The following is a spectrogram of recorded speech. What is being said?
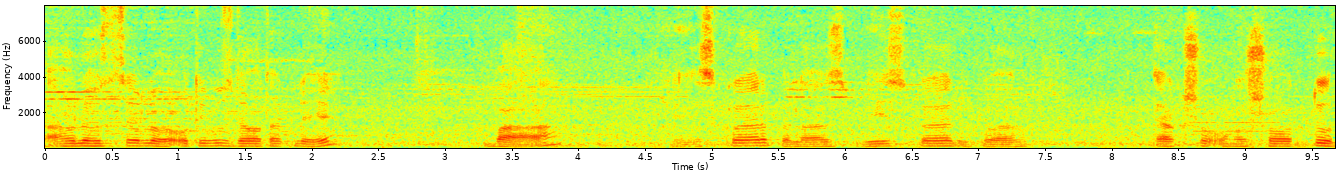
তাহলে হচ্ছে হলো অতিভুজ দেওয়া থাকলে বা square plus B square equal একশো উনসত্তর।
